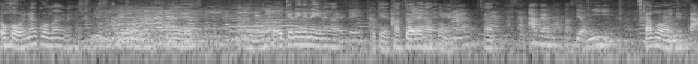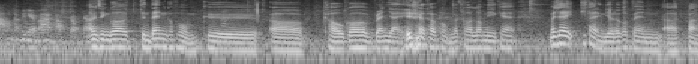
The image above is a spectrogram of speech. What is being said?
โอ้โห น่ากลัวมากนะครับเออเออโอเคนี่กันเองนะครับ โอเคฝากตัวด้วยครับผม ครับ อาแบมครับกับเสี่ยวมี่ครับผม สิบสามครับเป็นไงบ้างครับกับการเอาจริงๆก็ตื่นเต้นครับผมคือเอ่อเขาก็แบรนด์ใหญ่ นะครับผมแล้วก็รอบนี้แค่ ไม่ใช่ที่ไทยอย่างเดียวแล้วก็เป็นอ่าฝั่ง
